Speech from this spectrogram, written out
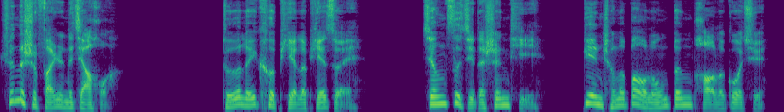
真的是烦人的家伙。德雷克撇了撇嘴，将自己的身体变成了暴龙，奔跑了过去，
